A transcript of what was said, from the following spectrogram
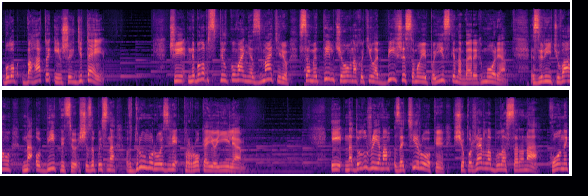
було б багато інших дітей? Чи не було б спілкування з матір'ю саме тим, чого вона хотіла більше самої поїздки на берег моря? Зверніть увагу на обітницю, що записана в другому розділі пророка Йоїля. І надолужує вам за ті роки, що пожерла була сарана, коник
